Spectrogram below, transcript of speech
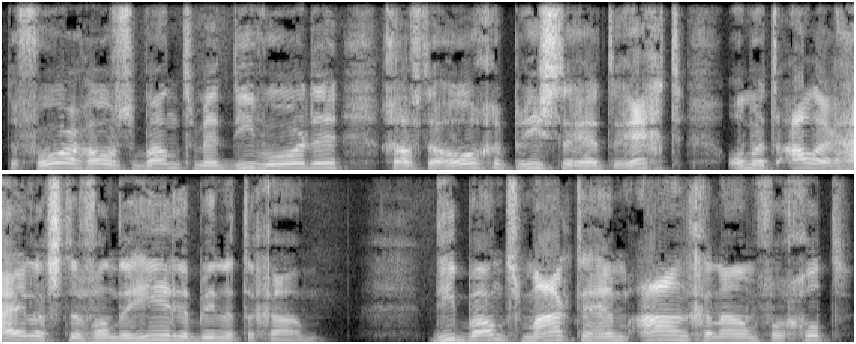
De voorhoofdsband met die woorden gaf de hoge priester het recht om het allerheiligste van de Heere binnen te gaan. Die band maakte hem aangenaam voor God.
